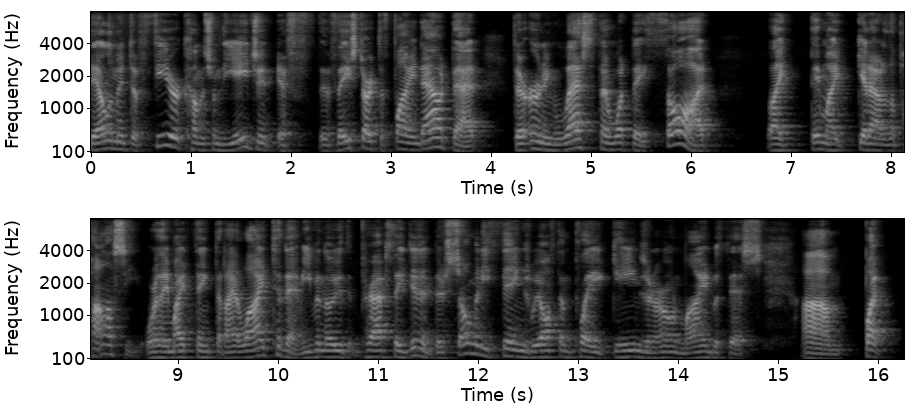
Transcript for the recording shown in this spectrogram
the element of fear comes from the agent. If, if they start to find out that they're earning less than what they thought, like they might get out of the policy or they might think that I lied to them, even though perhaps they didn't. There's so many things. We often play games in our own mind with this. Um, but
